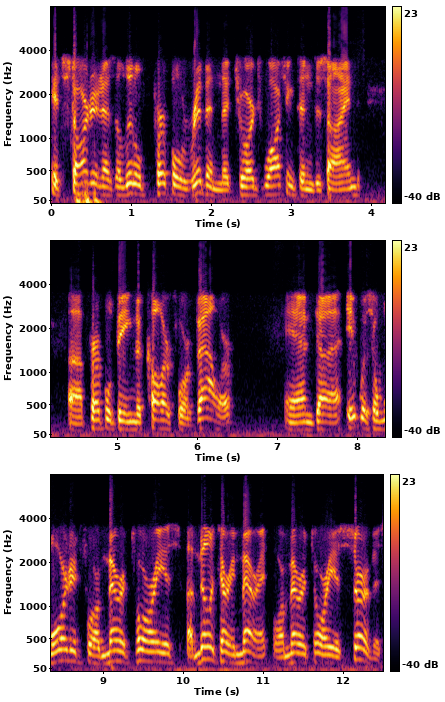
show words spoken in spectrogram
It started as a little purple ribbon that George Washington designed, uh, purple being the color for valor. And uh, it was awarded for meritorious uh, military merit or meritorious service.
